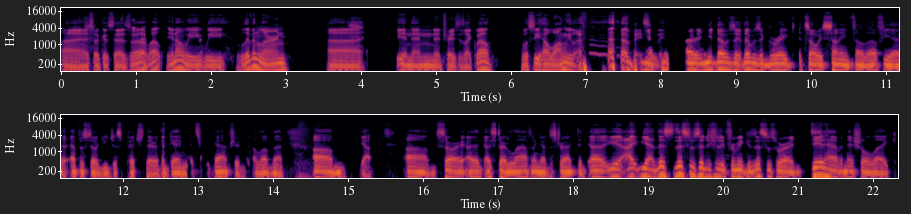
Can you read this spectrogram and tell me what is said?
Uh, and Ahsoka says, "Well, well, you know, we we live and learn." Uh, and then Trace is like, "Well, we'll see how long we live." Basically, Uh, you, that was a, that was a great. It's always sunny in Philadelphia episode you just pitched there. The gang gets recaptured. I love that. Um, yeah. Um, sorry, I, I started laughing and got distracted. Uh, yeah, I yeah this this was interesting for me because this was where I did have initial like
